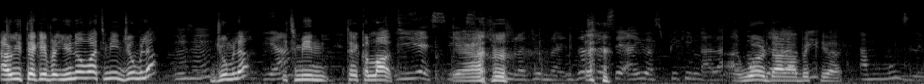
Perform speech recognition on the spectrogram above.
are we take every- you know what mean جملة Mm-hmm. جملة Yeah. it mean take a lot Yes, yes, Yeah. Jumla, Jumla. That's why I say, are you speaking Ala- about word Arabic yeah I'm Muslim.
